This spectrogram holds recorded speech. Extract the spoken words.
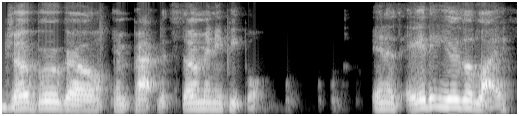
Joe Bugel impacted so many people. In his 80 years of life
